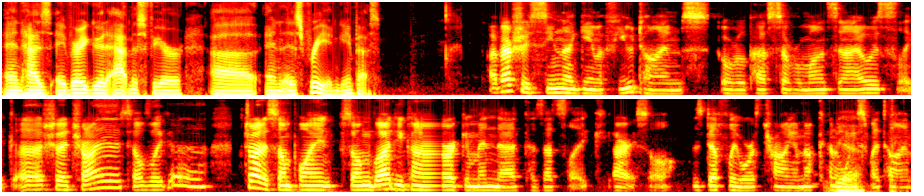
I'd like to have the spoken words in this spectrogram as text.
and has a very good atmosphere uh, and is free in Game Pass. I've actually seen that game a few times over the past several months, and I always like, uh, should I try it? I was like, uh, I'll try it at some point. So I'm glad you kind of recommend that because that's like, all right, so it's definitely worth trying. I'm not gonna yeah. waste my time.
